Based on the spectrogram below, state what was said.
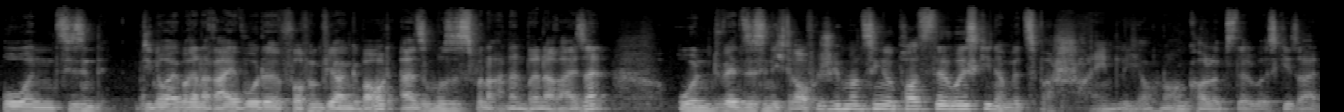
und sie sind, die neue Brennerei wurde vor fünf Jahren gebaut, also muss es von einer anderen Brennerei sein. Und wenn sie es nicht draufgeschrieben haben, Single Pot Still Whisky, dann wird es wahrscheinlich auch noch ein Column Still Whisky sein.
